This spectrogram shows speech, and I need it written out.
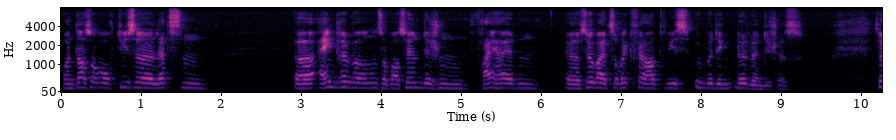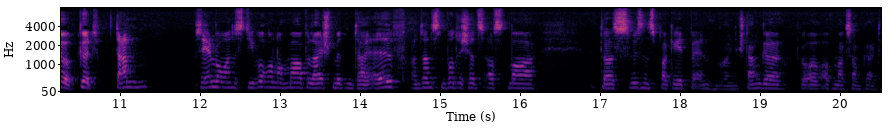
und dass er auch diese letzten äh, Eingriffe in unsere persönlichen Freiheiten äh, so weit zurückfährt, wie es unbedingt notwendig ist. So, gut, dann sehen wir uns die Woche nochmal, vielleicht mit dem Teil 11. Ansonsten würde ich jetzt erstmal das Wissenspaket beenden wollen. Ich danke für eure Aufmerksamkeit.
